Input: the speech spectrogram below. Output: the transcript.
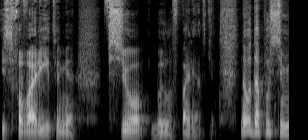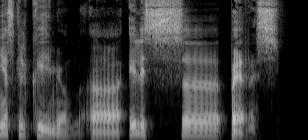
и с фаворитами все было в порядке. Ну вот, допустим, несколько имен. Э, Элис э, Перес –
